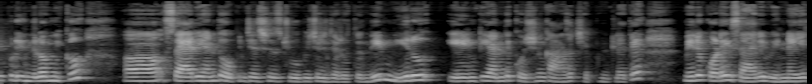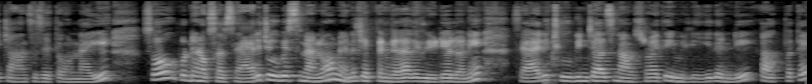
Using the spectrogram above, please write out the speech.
ఇప్పుడు ఇందులో మీకు శారీ అనేది ఓపెన్ చేసి చూపించడం జరుగుతుంది. మీరు ఏంటి అనేది క్వశ్చన్కి ఆన్సర్ చెప్పినట్లయితే మీరు కూడా ఈ శారీ విన్ అయ్యే ఛాన్సెస్ అయితే ఉన్నాయి. సో ఇప్పుడు నేను ఒకసారి శారీ చూపిస్తున్నాను. నేను చెప్పాను కదా అది వీడియోలోని. శారీ చూపించాల్సిన అవసరం అయితే ఏమి లేదండి. కాకపోతే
